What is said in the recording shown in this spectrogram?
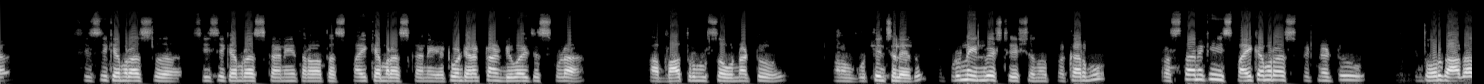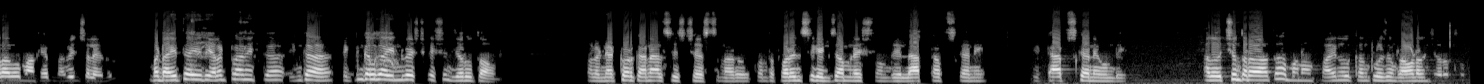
సీసీ కెమెరాస్ సీసీ కెమెరాస్ కానీ తర్వాత స్పై కెమెరాస్ కానీ ఎటువంటి ఎలక్ట్రానిక్ డివైజెస్ కూడా ఆ బాత్రూమ్స్లో ఉన్నట్టు మనం గుర్తించలేదు. ఇప్పుడున్న ఇన్వెస్టిగేషన్ ప్రకారము ప్రస్తుతానికి ఈ స్పై కెమెరాస్ పెట్టినట్టు ఇంతవరకు ఆధారాలు మాకేం లభించలేదు. బట్ అయితే ఇది ఎలక్ట్రానిక్గా ఇంకా టెక్నికల్గా ఇన్వెస్టిగేషన్ జరుగుతూ ఉంది. వాళ్ళు నెట్వర్క్ అనాలిసిస్ చేస్తున్నారు. కొంత ఫొరెన్సిక్ ఎగ్జామినేషన్ ఉంది ల్యాప్టాప్స్ కానీ ఈ ట్యాబ్స్ కానీ ఉంది. అది వచ్చిన తర్వాత మనం ఫైనల్ కంక్లూజన్ రావడం జరుగుతుంది.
